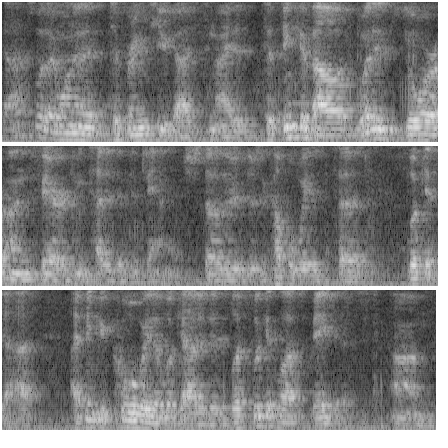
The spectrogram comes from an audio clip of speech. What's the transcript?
That's what I wanted to bring to you guys tonight is to think about what is your unfair competitive advantage. So there, there's a couple ways to look at that. I think a cool way to look at it is let's look at Las Vegas. Um,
